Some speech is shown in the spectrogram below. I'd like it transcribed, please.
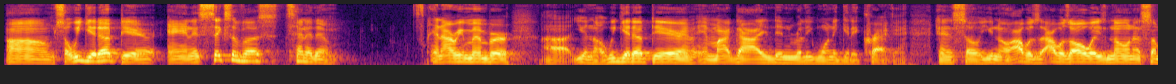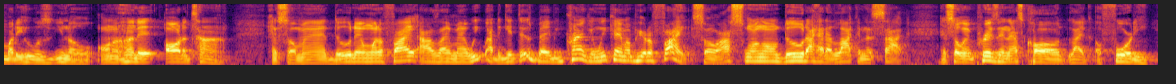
Um, so we get up there and it's six of us, ten of them. And I remember, uh, you know, we get up there, and, and my guy didn't really want to get it cracking. And so, you know, I was I was always known as somebody who was, you know, on a hundred all the time. And so, man, dude didn't want to fight. I was like, man, we about to get this baby cranking. We came up here to fight. So I swung on dude. I had a lock in the sock. And so in prison, that's called like a 40.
